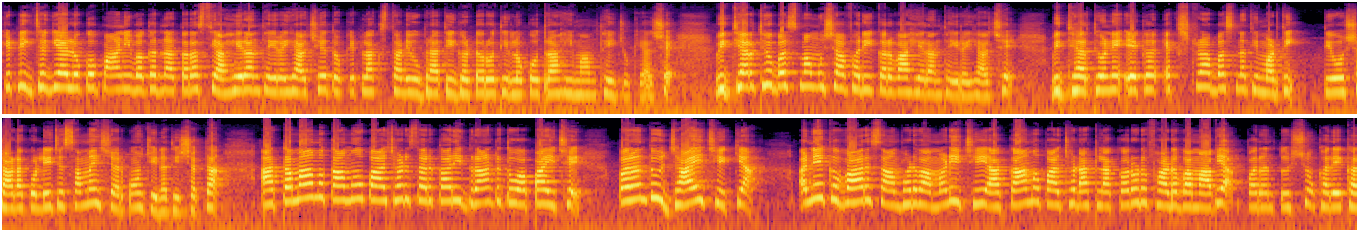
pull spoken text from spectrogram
કેટલીક જગ્યાએ લોકો પાણી વગરના તરસ્યા હેરાન થઈ રહ્યા છે તો કેટલાક સ્થળે ઉભરાતી ગટરોથી લોકો ત્રાહીમામ થઈ ચૂક્યા છે. વિદ્યાર્થીઓ બસમાં મુસાફરી કરવા હેરાન થઈ રહ્યા છે. વિદ્યાર્થીઓને એક એક્સ્ટ્રા બસ નથી મળતી. તેઓ શાળા કોલેજ સમયસર પહોંચી નથી શકતા. આ તમામ કામો પાછળ સરકારી ગ્રાન્ટ તો અપાય છે, પરંતુ જાય છે ક્યાં? અનેક વાર સાંભળવા મળી છે, આ કામ પાછળ આટલા કરોડ ફાળવવામાં આવ્યા, પરંતુ શું ખરેખર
